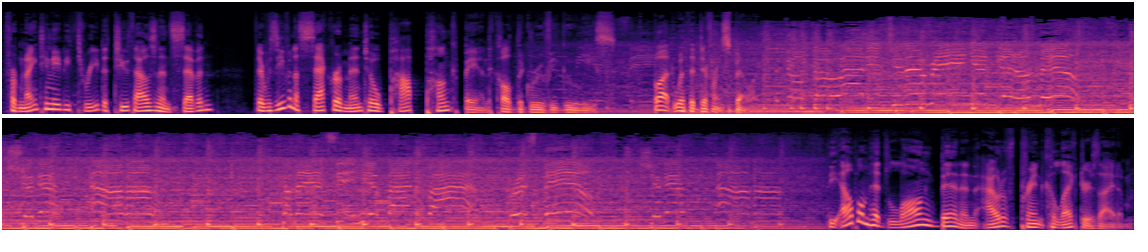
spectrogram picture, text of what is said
From 1983 to 2007, there was even a Sacramento pop punk band called the Groovy Ghoulies, but with a different spelling. The album had long been an out of print collector's item,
